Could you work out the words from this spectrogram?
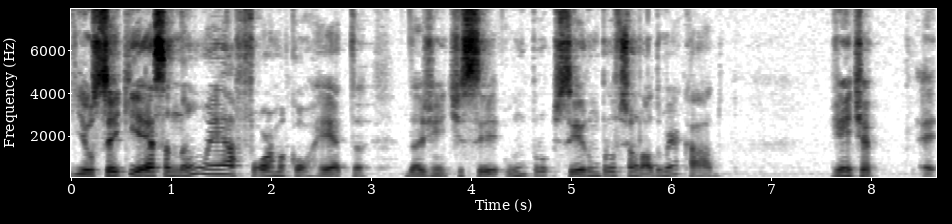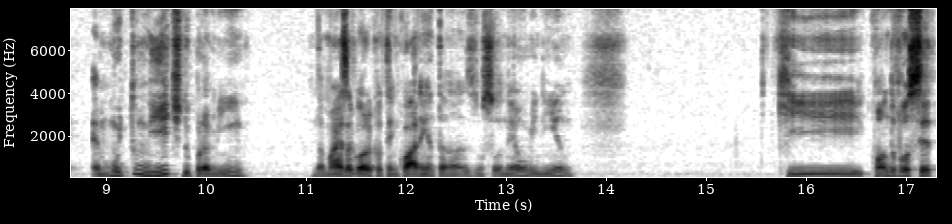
E eu sei que essa não é a forma correta da gente ser um, ser um profissional do mercado. Gente, é, é, é muito nítido para mim, ainda mais agora que eu tenho 40 anos, não sou nem um menino, que quando você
